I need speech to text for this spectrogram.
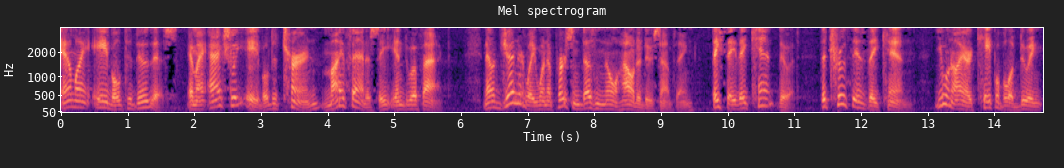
am I able to do this? Am I actually able to turn my fantasy into a fact? Now, generally, when a person doesn't know how to do something, they say they can't do it. The truth is they can. You and I are capable of doing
